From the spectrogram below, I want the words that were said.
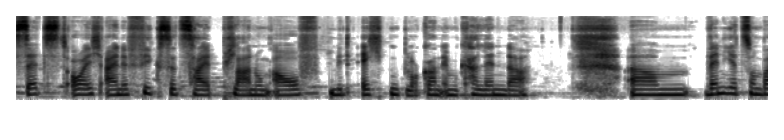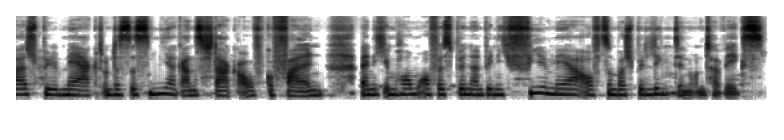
setzt euch eine fixe Zeitplanung auf mit echten Blockern im Kalender. Ähm, wenn ihr zum Beispiel merkt, und das ist mir ganz stark aufgefallen, wenn ich im Homeoffice bin, dann bin ich viel mehr auf zum Beispiel LinkedIn unterwegs.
